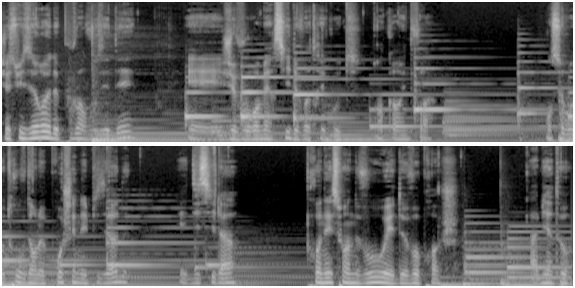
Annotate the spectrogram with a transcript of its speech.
Je suis heureux de pouvoir vous aider et je vous remercie de votre écoute, encore une fois. On se retrouve dans le prochain épisode et d'ici là, prenez soin de vous et de vos proches. À bientôt.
